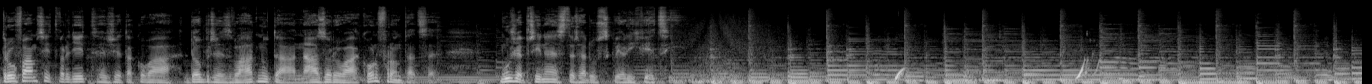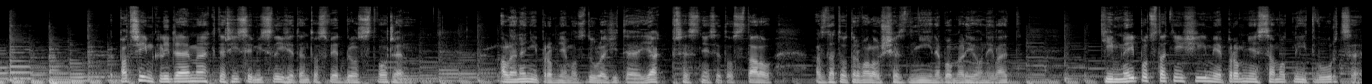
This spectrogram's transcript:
Troufám si tvrdit, že taková dobře zvládnutá názorová konfrontace může přinést řadu skvělých věcí. Patřím k lidem, kteří si myslí, že tento svět byl stvořen. Ale není pro mě moc důležité, jak přesně se to stalo a zda to trvalo 6 dní nebo miliony let. Tím nejpodstatnějším je pro mě samotný tvůrce.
